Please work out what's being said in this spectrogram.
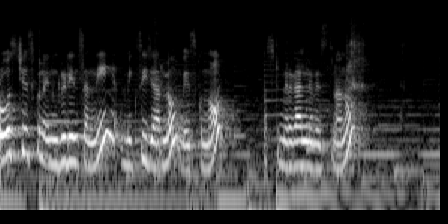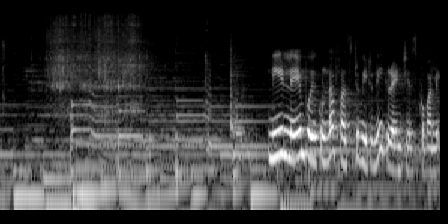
రోస్ట్ చేసుకున్న ఇంగ్రీడియంట్స్ అన్నీ మిక్సీ జార్లో వేసుకుందాం. ఫస్ట్ మిరగాయలని వేస్తున్నాను. నీళ్ళు ఏం పోయకుండా ఫస్ట్ వీటిని గ్రైండ్ చేసుకోవాలి.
